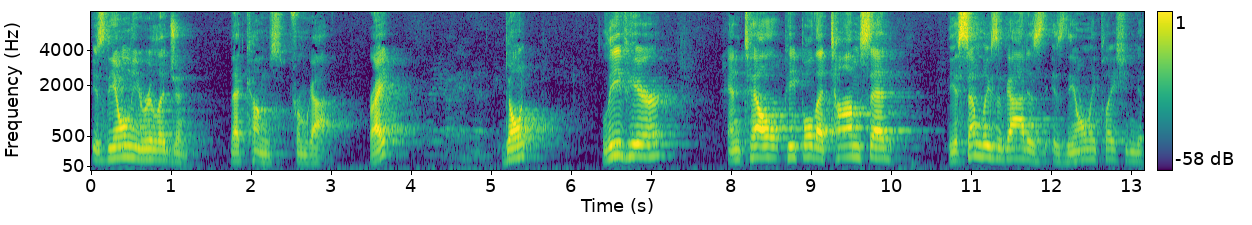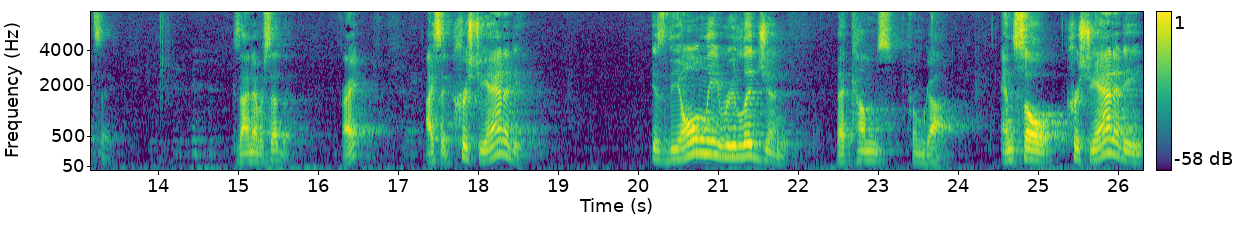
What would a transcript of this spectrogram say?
is the only religion that comes from God, right? Don't leave here and tell people that Tom said the assemblies of God is, is the only place you can get saved. Because I never said that, right? I said Christianity is the only religion that comes from God. And so Christianity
